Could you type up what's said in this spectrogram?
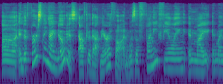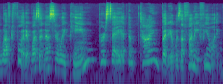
Uh, and the first thing I noticed after that marathon was a funny feeling in my in my left foot. It wasn't necessarily pain per se at the time, but it was a funny feeling.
